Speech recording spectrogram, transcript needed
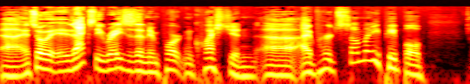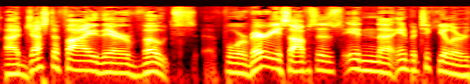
Uh, and so it actually raises an important question. Uh, I've heard so many people justify their votes for various offices, in in particular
